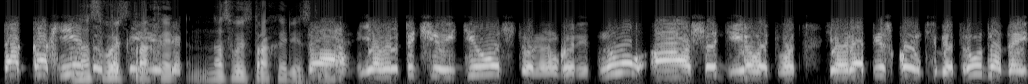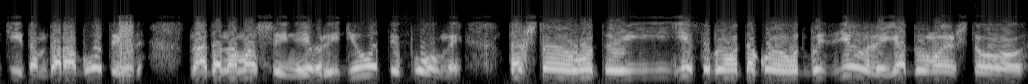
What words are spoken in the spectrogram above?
Так, как ездил, на свой так страх, и ездит. На свой страх и риск. Да. да, я говорю, ты что, идиот, что ли? Он говорит, ну, а что делать? Вот, я говорю, а пешком тебе трудно дойти там до работы, надо на машине. Я говорю, идиот ты полный. Так что вот, э, если бы вот такое вот бы сделали, я думаю, что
